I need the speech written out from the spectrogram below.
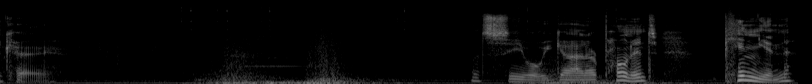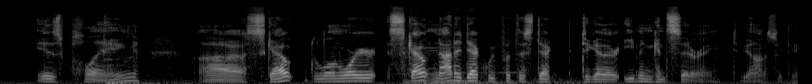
Okay. Let's see what we got. Our opponent, Pinion, is playing uh, Scout, the Lone Warrior. Scout, not a deck we put this deck together even considering, to be honest with you.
